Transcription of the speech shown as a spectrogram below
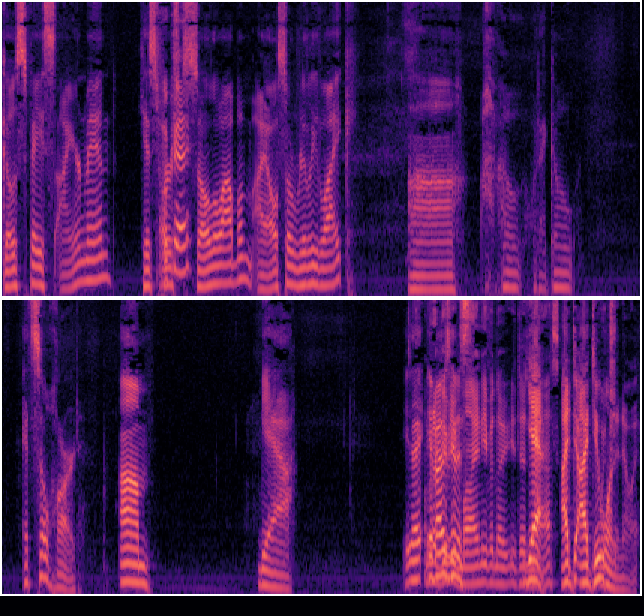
Ghostface Iron Man, his first Okay. solo album, I also really like. Uh, oh, would I go? It's so hard. Um, yeah. If I was gonna, s- mine, even though you didn't yeah, ask. I, d- I do want to know it.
